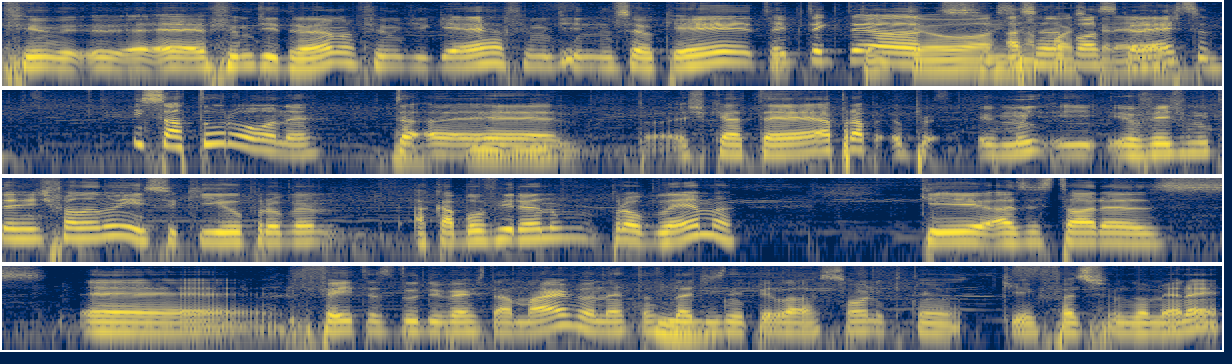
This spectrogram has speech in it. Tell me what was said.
Filme, é, é, filme de drama, filme de guerra, filme de não sei o quê. Sempre tem que ter, Tem a, o- a a cena cena pós-crédito. E saturou, né? Então, é, Acho que até a própria. eu- eu, vejo muita gente falando isso, que o problema. Acabou virando um problema que as histórias é, feitas do universo da Marvel, né? Tanto da Uhum. Disney pela Sony, que, tem, que faz o filme do Homem-Aranha,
